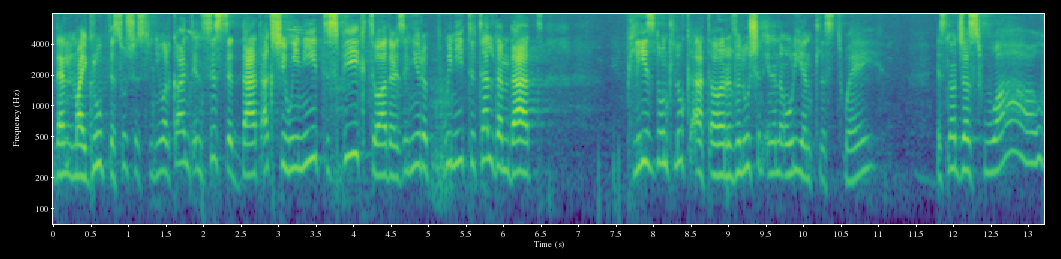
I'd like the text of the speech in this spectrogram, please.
then my group, the Socialist Renewal Current, insisted that actually we need to speak to others in Europe. We need to tell them that please don't look at our revolution in an Orientalist way. It's not just, wow,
